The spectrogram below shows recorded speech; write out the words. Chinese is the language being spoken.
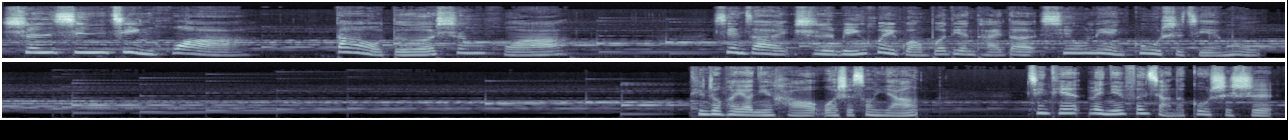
身心净化，道德升华。现在是明慧广播电台的修炼故事节目。听众朋友您好，我是宋阳，今天为您分享的故事是：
